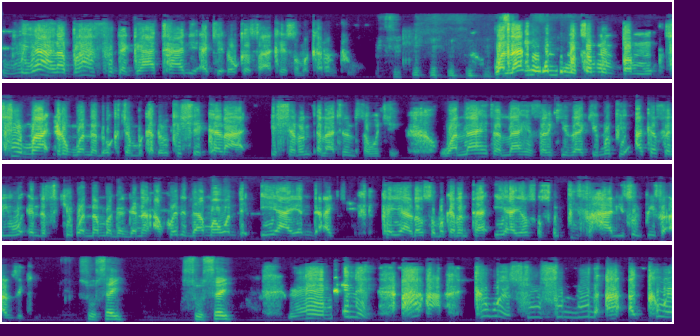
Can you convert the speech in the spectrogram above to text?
yara ba su da gata ne ake ɗaukar su a kai su makarantu. Wallahi wannan musamman ban ce ma irin wannan lokacin muka ɗauki shekara ishirin talatin da ta wuce. Wallahi tallahi sarki zaki mafi akasari waɗanda suke wannan maganganun akwai da dama wanda iyayen da ake kai yaran su makaranta iyayensu sun fi su hali sun fi su arziki. Sosai sosai. Menene? A'a kawai su sun nuna a kawai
